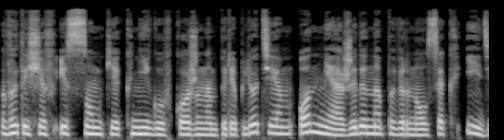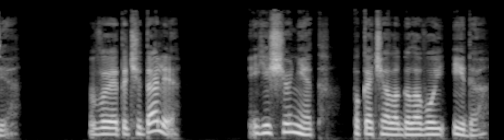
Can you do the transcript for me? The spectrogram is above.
Вытащив из сумки книгу в кожаном переплете, он неожиданно повернулся к Иде. «Вы это читали?» Еще нет», — покачала головой Ида.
